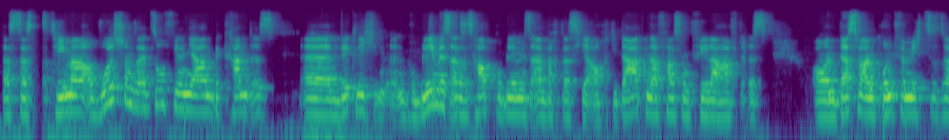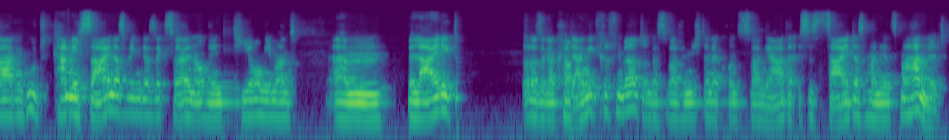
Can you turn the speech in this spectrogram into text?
dass das Thema, obwohl es schon seit so vielen Jahren bekannt ist, äh, wirklich ein Problem ist. Also das Hauptproblem ist einfach, dass hier auch die Datenerfassung fehlerhaft ist. Und das war ein Grund für mich zu sagen, gut, kann nicht sein, dass wegen der sexuellen Orientierung jemand ähm, beleidigt oder sogar körperlich angegriffen wird. Und das war für mich dann der Grund zu sagen, ja, da ist es Zeit, dass man jetzt mal handelt.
